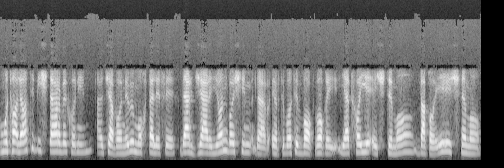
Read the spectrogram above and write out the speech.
مطالعات بیشتر بکنیم از جوانب مختلفه در جریان باشیم در ارتباط واقعیت های اجتماع وقایع اجتماع.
